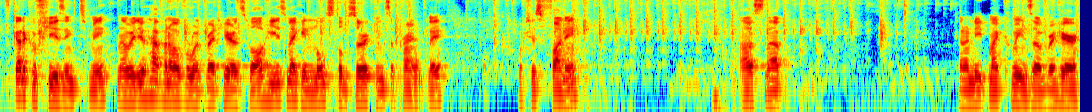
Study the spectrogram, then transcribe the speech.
it's kind of confusing to me. Now we do have an Overlord right here as well, he is making non-stop Zerglings apparently, which is funny. Oh snap. Gonna need my queens over here.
